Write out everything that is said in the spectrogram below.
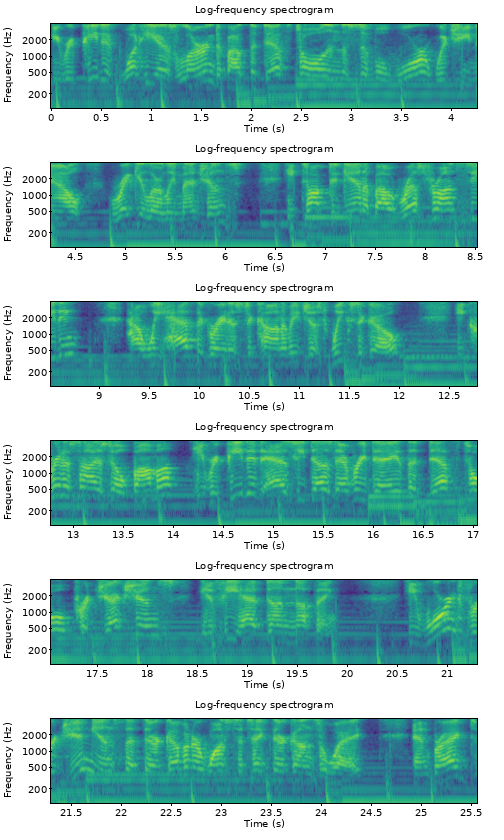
He repeated what he has learned about the death toll in the Civil War, which he now regularly mentions. He talked again about restaurant seating, how we had the greatest economy just weeks ago. He criticized Obama. He repeated, as he does every day, the death toll projections if he had done nothing. He warned Virginians that their governor wants to take their guns away and bragged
